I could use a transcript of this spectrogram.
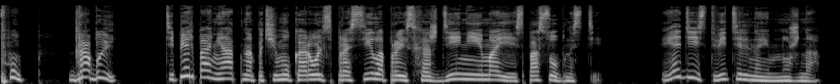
Фу, гробы! Теперь понятно, почему король спросил о происхождении моей способности. Я действительно им нужна.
